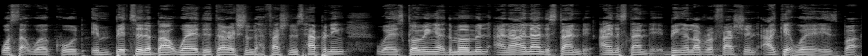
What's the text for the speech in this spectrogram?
what's that word called? Embittered about where the direction of the fashion is happening where it's going at the moment. And I, and I understand it. I understand it. Being a lover of fashion i get where it is. But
